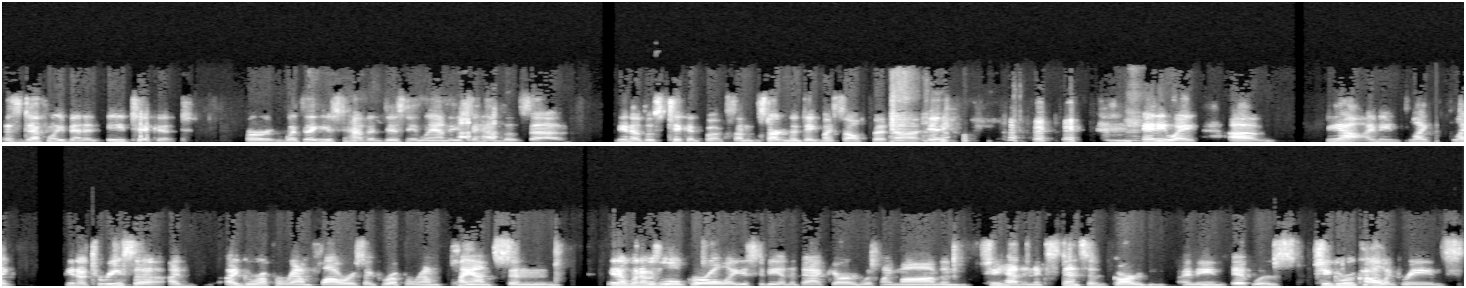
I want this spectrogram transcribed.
it's definitely been an e-ticket or what they used to have at Disneyland. They used to have those uh you know those ticket books. I'm starting to date myself, but uh anyway. anyway, um, yeah, I mean, like like you know, Teresa, I've I grew up around flowers. I grew up around plants and you know, when I was a little girl, I used to be in the backyard with my mom, and she had an extensive garden. I mean, it was, she grew collard greens,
